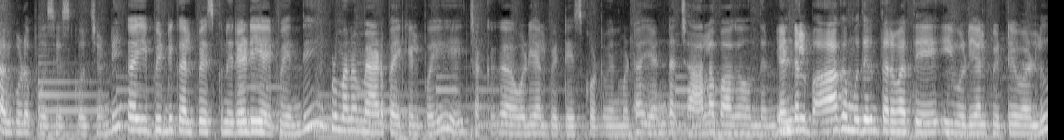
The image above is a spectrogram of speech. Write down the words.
అవి కూడా పోసేసుకోవచ్చండి. ఇంకా ఈ పిండి కలిపేసుకుని రెడీ అయిపోయింది. ఇప్పుడు మనం మేడ పైకి వెళ్ళిపోయి చక్కగా వడియాలు పెట్టేసుకోవటం అనమాట ఎండ చాలా బాగా ఉందండి. ఎండలు బాగా ముదిరిన తర్వాతే ఈ వడియాలు పెట్టేవాళ్ళు.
